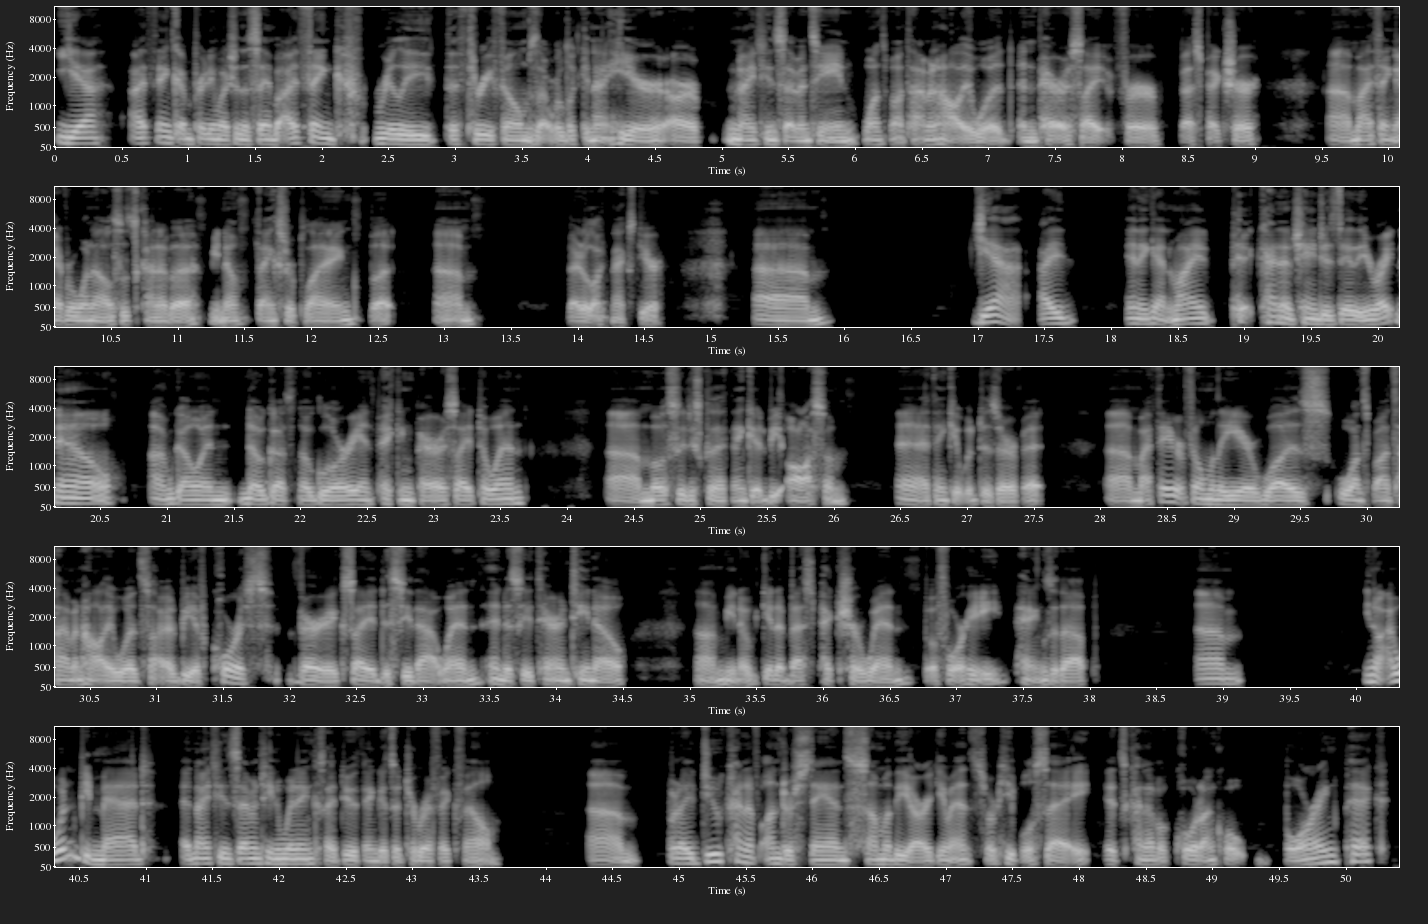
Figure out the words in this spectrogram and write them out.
Yeah, I think I'm pretty much in the same, but I think really the three films that we're looking at here are 1917, Once Upon a Time in Hollywood, and Parasite for Best Picture. Um, I think everyone else is kind of a, you know, thanks for playing, but um, better luck next year. Um, yeah, I and again, my pick kind of changes daily. Right now, I'm going no guts, no glory, and picking Parasite to win. Uh, mostly just because I think it'd be awesome, and I think it would deserve it. Uh, my favorite film of the year was Once Upon a Time in Hollywood, so I would be, of course, very excited to see that win and to see Tarantino, um, you know, get a Best Picture win before he hangs it up. Um, you know, I wouldn't be mad at 1917 winning because I do think it's a terrific film. Um, but I do kind of understand some of the arguments where people say it's kind of a quote unquote boring pick.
